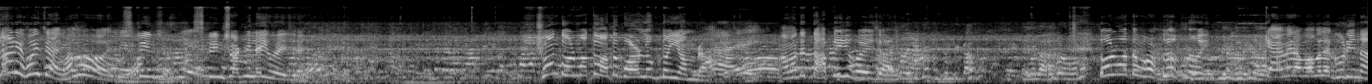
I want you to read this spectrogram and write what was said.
না রে, হয়ে যায়, ভালো হয়। স্ক্রিন স্ক্রিনশট নিলেই হয়ে যায়। শোন, তোর মতো অত বড় লোক নই আমরা। আমাদের তাতেই হয়ে যায়। তোর মতো বড় লোক নই। ক্যামেরা বগলে ঘুরি না।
